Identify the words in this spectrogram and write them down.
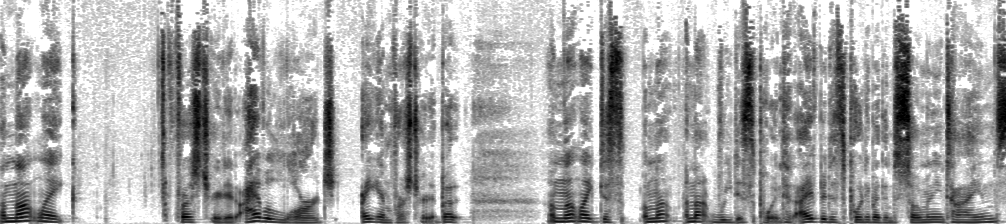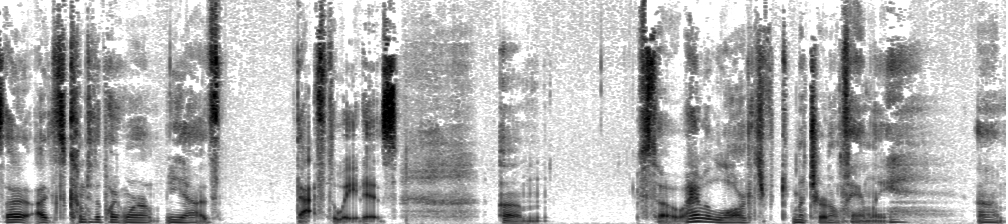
I'm not like frustrated. I have a large. I am frustrated, but I'm not like dis. I'm not. I'm not re disappointed. I've been disappointed by them so many times that it's come to the point where yeah, it's that's the way it is. Um. So I have a large maternal family. Um.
